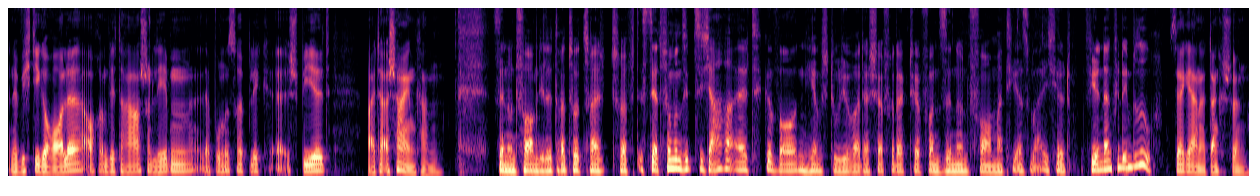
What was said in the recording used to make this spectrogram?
eine wichtige Rolle auch im literarischen Leben der Bundesrepublik äh, spielt, weiter erscheinen kann. Sinn und Form, die Literaturzeitschrift, ist jetzt 75 Jahre alt geworden. Hier im Studio war der Chefredakteur von Sinn und Form, Matthias Weichelt. Vielen Dank für den Besuch. Sehr gerne, Dankeschön.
